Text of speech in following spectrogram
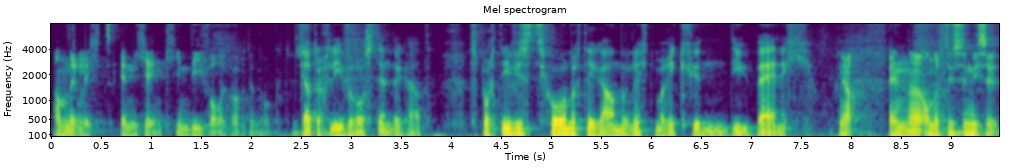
Anderlecht en Genk. In die volgorde ook. Dus. Ik had toch liever Oostende gehad. Sportief is het schoner tegen Anderlecht, maar ik gun die weinig. Ja, en eh, ondertussen is er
